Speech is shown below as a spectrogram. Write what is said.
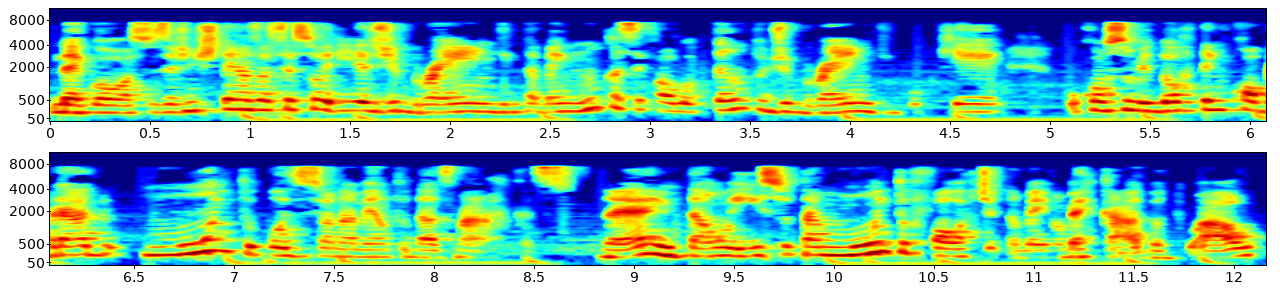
negócios. A gente tem as assessorias de branding também. Nunca se falou tanto de branding, porque o consumidor tem cobrado muito posicionamento das marcas, né? Então, isso está muito forte também no mercado atual.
